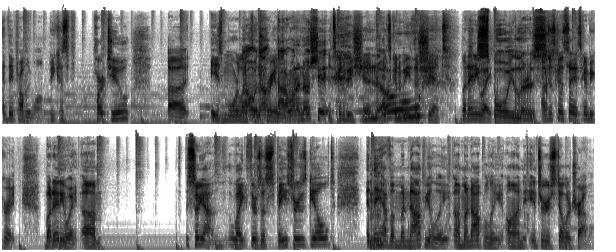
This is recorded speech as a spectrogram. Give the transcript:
they probably won't, because part two uh, is more like No, the no, trailer. I don't want to know shit. It's gonna be shit. No. It's gonna be the shit. But anyway, Spoilers. I'm just gonna say it's gonna be great. But anyway, um, so yeah, like there's a Spacers Guild, and they hmm. have a monopoly, a monopoly on interstellar travel.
